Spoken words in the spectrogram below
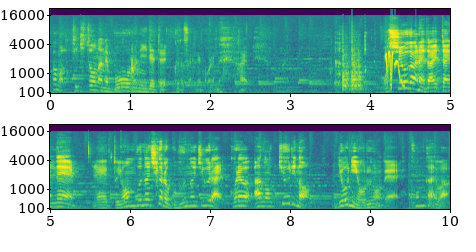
まあ適当なねボウルに入れてくださいねこれね。はい。お塩がね大体ねえっ、と4分の1から5分の1ぐらい。これはあのきゅうりの量によるので今回は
